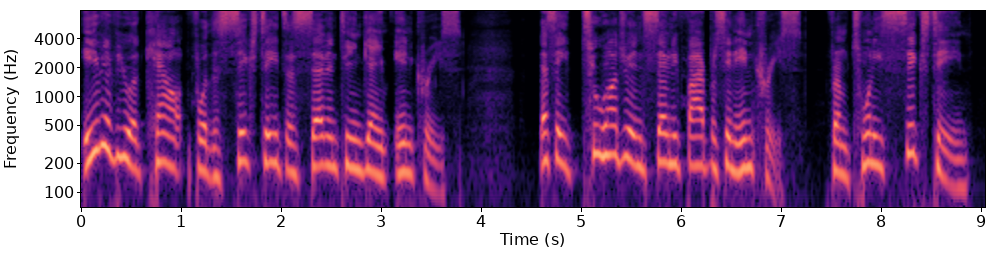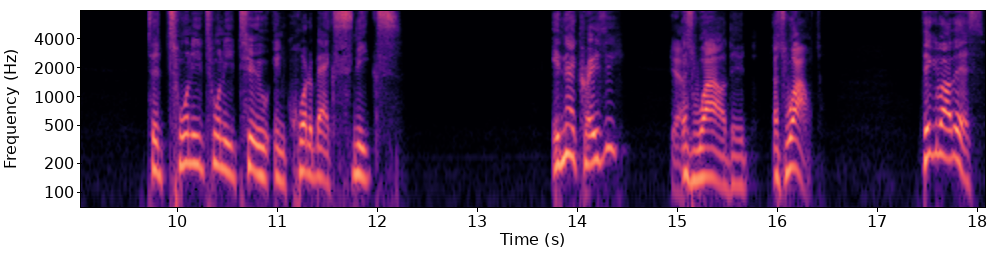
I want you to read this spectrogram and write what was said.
Even if you account for the 16 to 17 game increase, that's a 275% increase from 2016 to 2022 in quarterback sneaks. Isn't that crazy? Yeah. That's wild, dude. That's wild. Think about this.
